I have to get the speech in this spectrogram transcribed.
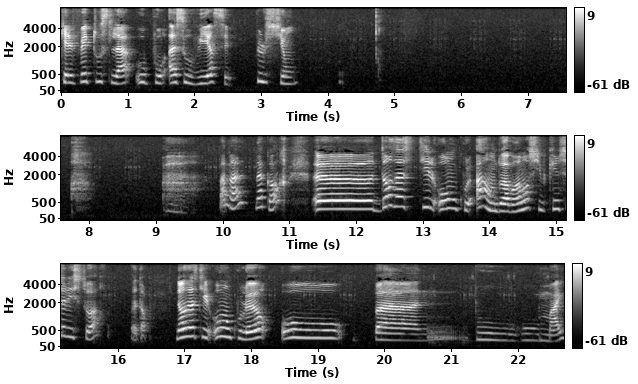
qu'elle fait tout cela ou pour assouvir ses pulsions Pas mal, d'accord. Euh, dans un style haut en couleur. Ah, on doit vraiment suivre qu'une seule histoire. Attends. Dans un style haut en couleur, au Mai.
